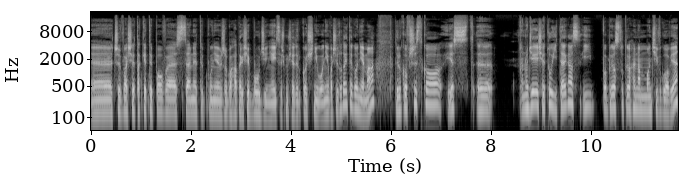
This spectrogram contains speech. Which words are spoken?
e, czy właśnie takie typowe sceny typu, nie wiem, że bohater się budzi, nie, i coś mu się tylko śniło. Nie, właśnie tutaj tego nie ma, tylko wszystko jest, no dzieje się tu i teraz i po prostu trochę nam mąci w głowie.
